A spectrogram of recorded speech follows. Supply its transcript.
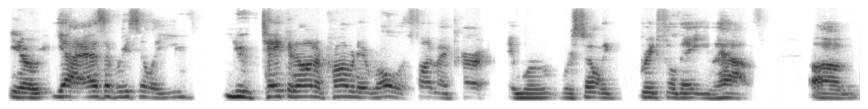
you know, yeah, as of recently, you've you've taken on a prominent role with Find My Parent, and we're we're certainly grateful that you have. Um,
